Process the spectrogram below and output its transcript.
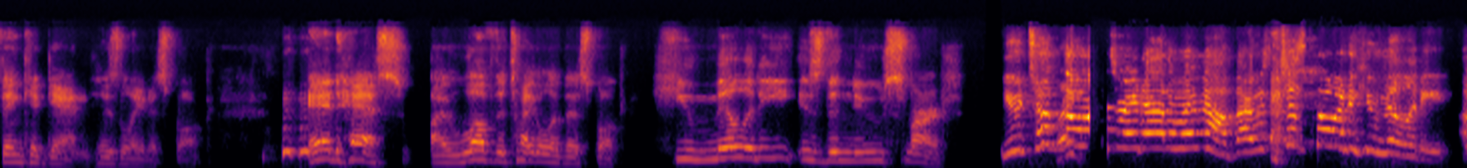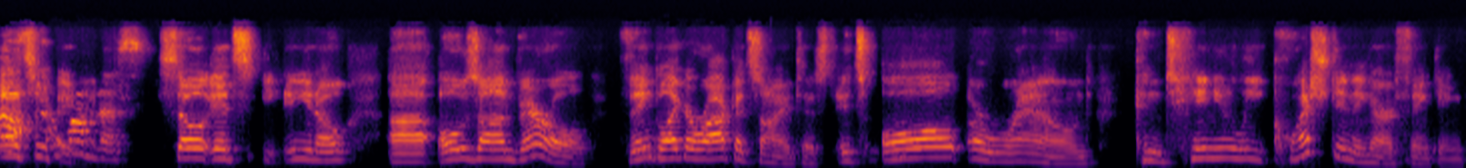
think again his latest book. Ed hess i love the title of this book. Humility is the new smart you took right. the words right out of my mouth. I was just going to humility. Oh, That's right. I love this. So it's you know, uh, Ozan Varol, think like a rocket scientist. It's all around continually questioning our thinking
